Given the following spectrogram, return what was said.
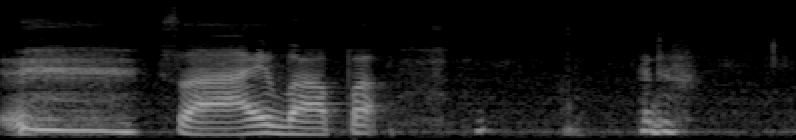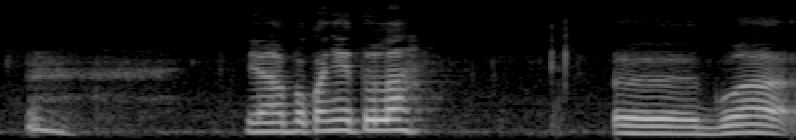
saya bapak. Aduh ya pokoknya itulah. Uh, gua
